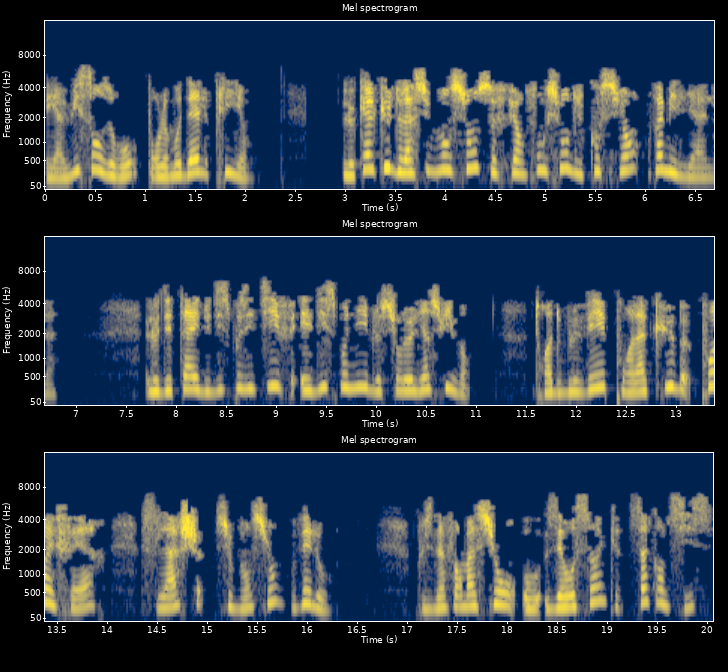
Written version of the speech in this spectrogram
et à 800 euros pour le modèle pliant. Le calcul de la subvention se fait en fonction du quotient familial. Le détail du dispositif est disponible sur le lien suivant www.lacube.fr slash subvention vélo. Plus d'informations au 05 56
